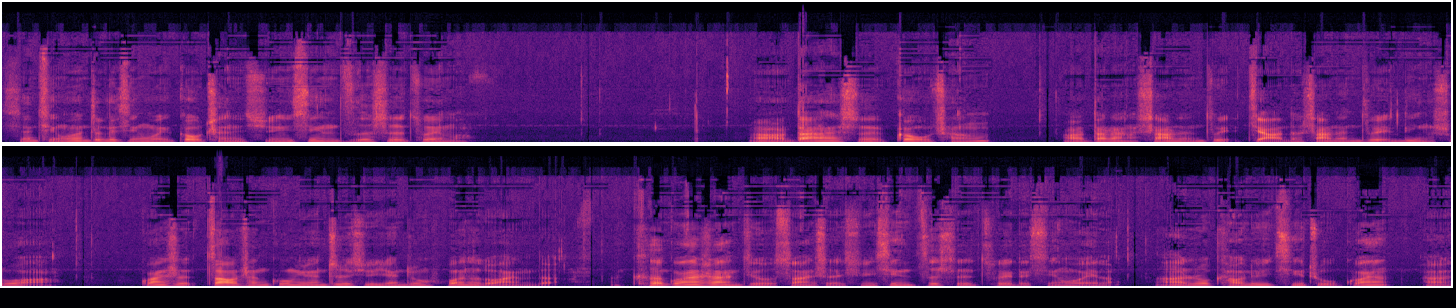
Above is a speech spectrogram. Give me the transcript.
先请问，这个行为构成寻衅滋事罪吗？啊，答案是构成。啊，当然，杀人罪，甲的杀人罪另说啊。光是造成公园秩序严重混乱的，客观上就算是寻衅滋事罪的行为了啊。若考虑其主观啊，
